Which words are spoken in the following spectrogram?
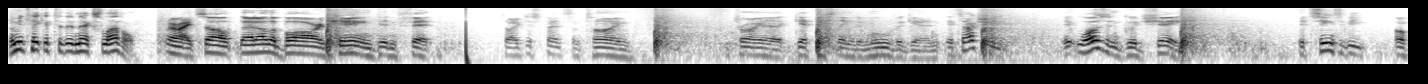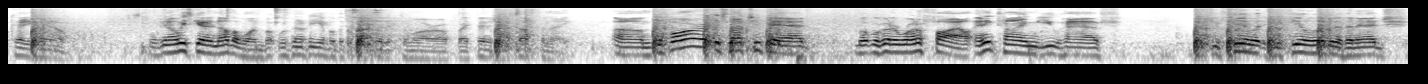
Let me take it to the next level. All right, so that other bar and chain didn't fit, so I just spent some time trying to get this thing to move again. It's actually, it was in good shape. It seems to be okay now. We can always get another one, but we're going to be able to cut with it tomorrow if I finish this up tonight. Um, the bar is not too bad, but we're going to run a file. Anytime you have if you feel it, if you feel a little bit of an edge,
